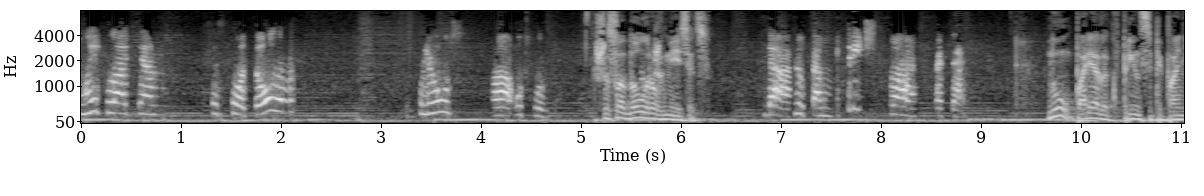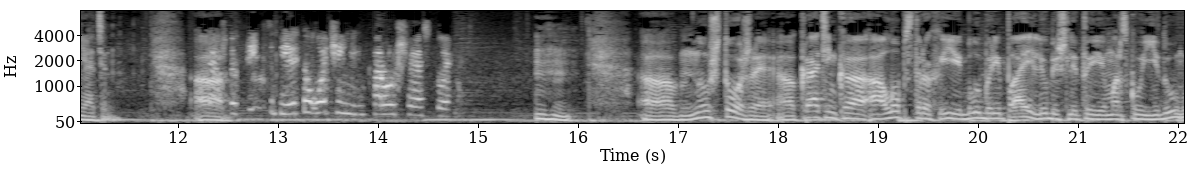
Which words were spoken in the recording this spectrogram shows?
Мы платим 600 долларов плюс а, услуги. 600 долларов в месяц? Да, плюс там электричество и так далее. Ну, порядок, в принципе, понятен. Да, а... что, в принципе, это очень хорошая стоимость. Угу. Ну что же, а, кратенько о лобстерах и блубери пай. Любишь ли ты морскую еду,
